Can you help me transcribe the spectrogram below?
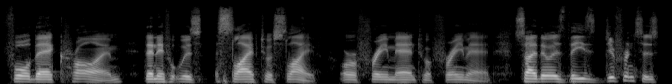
for their crime than if it was a slave to a slave or a free man to a free man. So there was these differences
